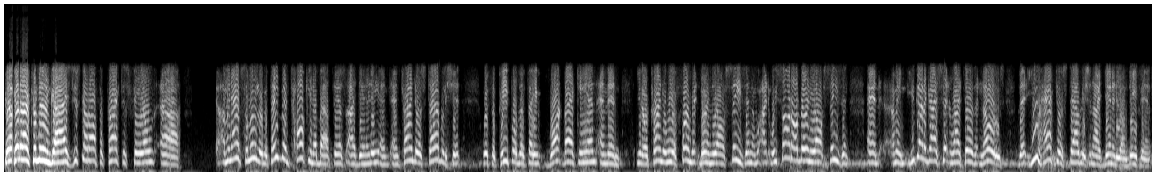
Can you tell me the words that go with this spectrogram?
Yeah, good afternoon, guys. Just got off the practice field. Uh, I mean, absolutely, but they've been talking about this identity and, and trying to establish it with the people that they brought back in and then, you know, trying to reaffirm it during the off season. And we saw it all during the off season. And I mean, you got a guy sitting right there that knows that you have to establish an identity on defense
